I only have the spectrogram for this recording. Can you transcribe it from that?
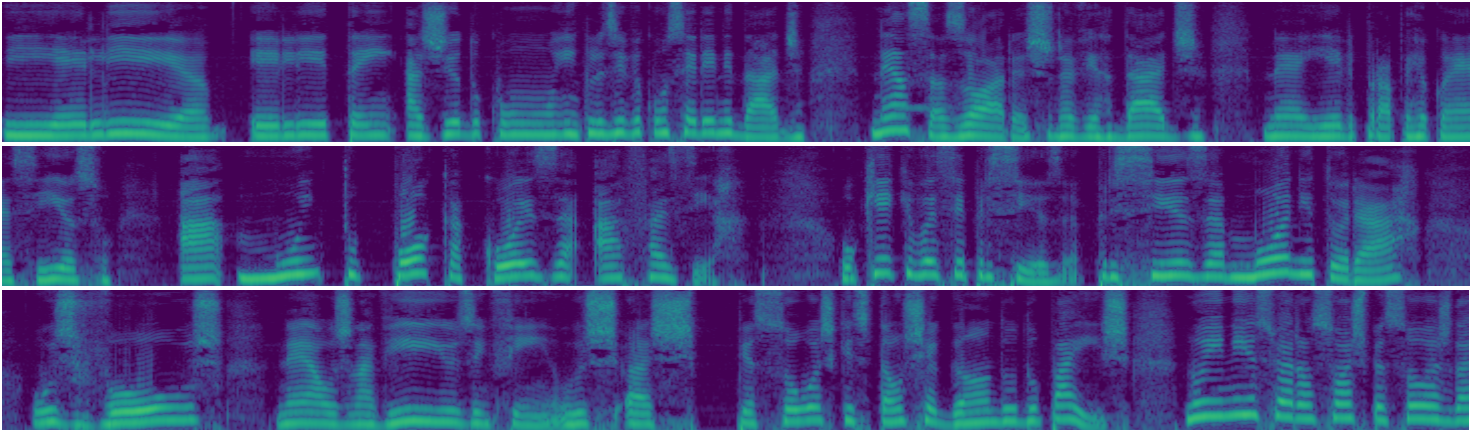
e ele, ele tem agido com, inclusive com serenidade. Nessas horas, na verdade, né, e ele próprio reconhece isso, há muito pouca coisa a fazer. O que que você precisa? Precisa monitorar os voos, né, os navios, enfim, os, as pessoas que estão chegando do país. No início eram só as pessoas da,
